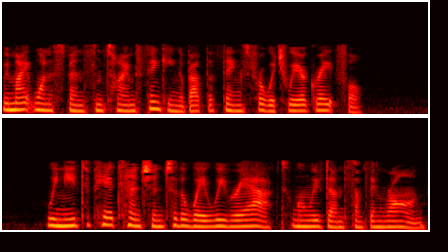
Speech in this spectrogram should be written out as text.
we might want to spend some time thinking about the things for which we are grateful. We need to pay attention to the way we react when we've done something wrong.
